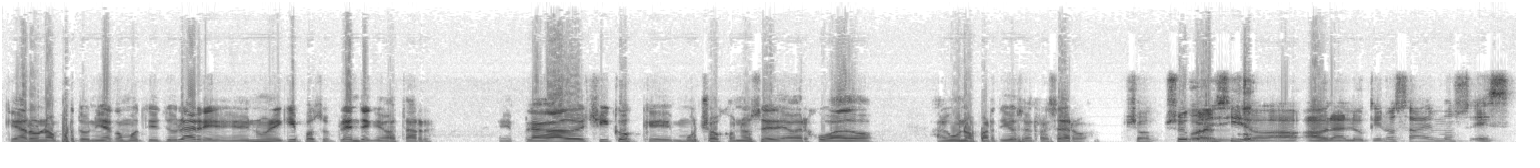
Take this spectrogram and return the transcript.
que darle una oportunidad como titular en un equipo suplente que va a estar eh, plagado de chicos que muchos conocen de haber jugado algunos partidos en reserva. Yo, yo coincido. Ahora, lo que no sabemos es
